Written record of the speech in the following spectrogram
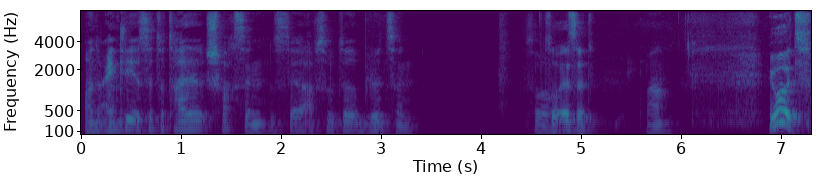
Und eigentlich ist es total Schwachsinn. Das ist der absolute Blödsinn. So. So ist es. Ja. Gut,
